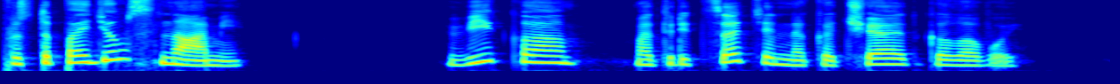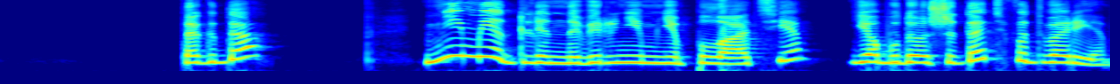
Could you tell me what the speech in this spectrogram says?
«Просто пойдем с нами». Вика отрицательно качает головой. «Тогда немедленно верни мне платье, я буду ожидать во дворе».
